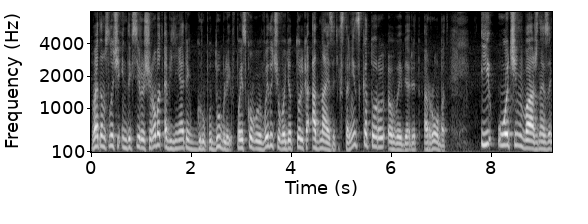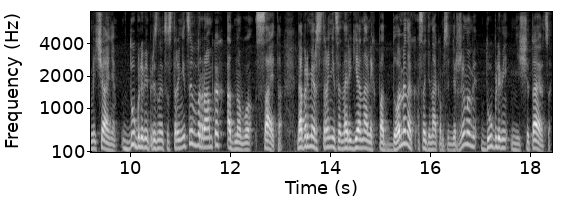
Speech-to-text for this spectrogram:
В этом случае индексирующий робот объединяет их в группу дублей. В поисковую выдачу войдет только одна из этих страниц, которую выберет робот. И очень важное замечание. Дублями признаются страницы в рамках одного сайта. Например, страницы на региональных поддоменах с одинаковым содержимым дублями не считаются.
